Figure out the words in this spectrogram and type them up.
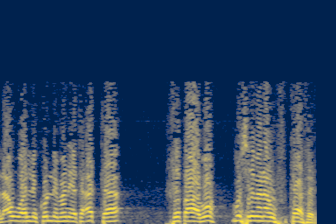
الأول لكل من يتأتى خطابه مسلما أو كافر.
